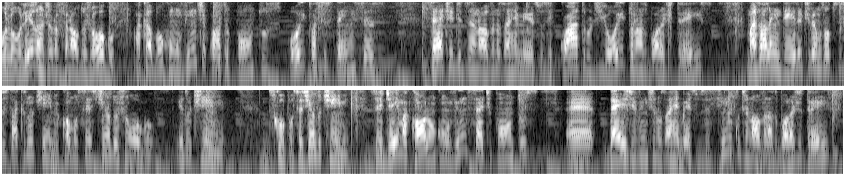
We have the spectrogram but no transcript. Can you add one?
o Lillard, no final do jogo, acabou com 24 pontos, 8 assistências, 7 de 19 nos arremessos e 4 de 8 nas bolas de 3. Mas além dele, tivemos outros destaques no time, como o cestinha do jogo e do time. Desculpa, o cestinha do time. CJ McCollum com 27 pontos, é, 10 de 20 nos arremessos e 5 de 9 nas bolas de 3.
